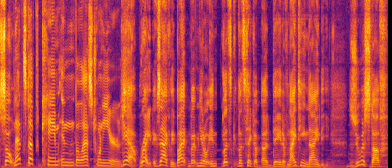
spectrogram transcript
so That stuff came in the last 20 years. yeah, right, exactly. But but you know, in let's let's take a, a date of 1990. Zua stuff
